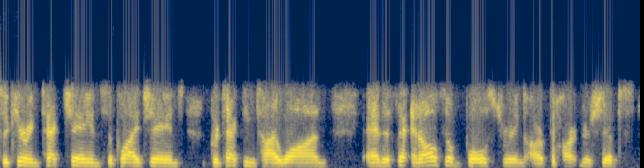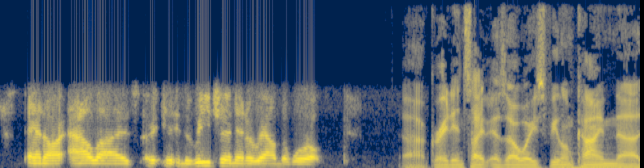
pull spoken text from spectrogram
securing tech chains, supply chains, protecting Taiwan, and and also bolstering our partnerships and our allies in the region and around the world. Uh, great insight as always, Phelim Kine, uh,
